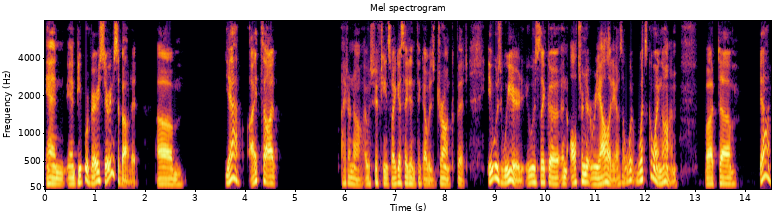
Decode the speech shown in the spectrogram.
and and people were very serious about it. Um, yeah, I thought. I don't know. I was 15, so I guess I didn't think I was drunk, but it was weird. It was like a an alternate reality. I was like, "What what's going on?" But um, yeah,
